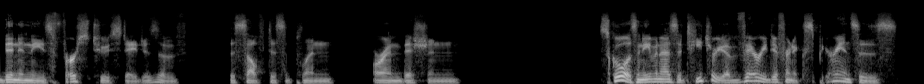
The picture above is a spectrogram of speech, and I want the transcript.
been in these first two stages of the self-discipline or ambition schools and even as a teacher you have very different experiences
